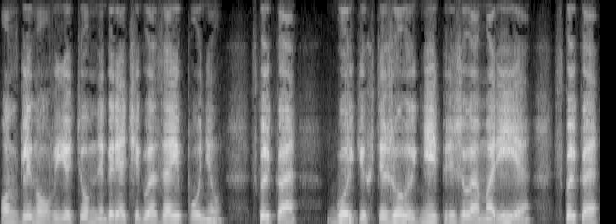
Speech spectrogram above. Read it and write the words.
Он взглянул в ее темные горячие глаза и понял, сколько горьких, тяжелых дней пережила Мария, сколько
